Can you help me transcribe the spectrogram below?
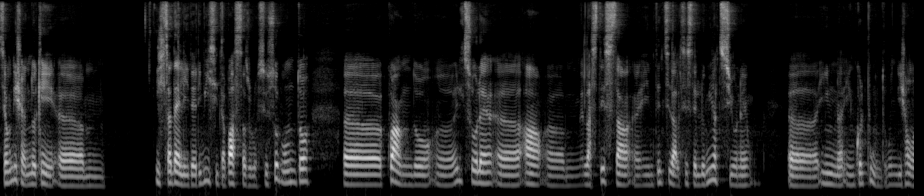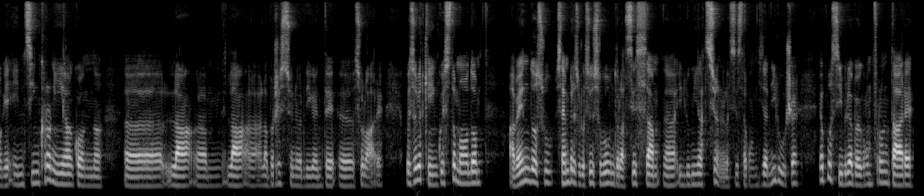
stiamo dicendo che ehm, il satellite rivisita, passa sullo stesso punto eh, quando eh, il Sole eh, ha ehm, la stessa eh, intensità, la stessa illuminazione eh, in, in, quel punto, quindi diciamo che è in sincronia con eh, la, ehm, la, la, processione praticamente solare. Questo perché in questo modo, avendo su, sempre sullo stesso punto la stessa illuminazione, la stessa quantità di luce, è possibile poi confrontare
